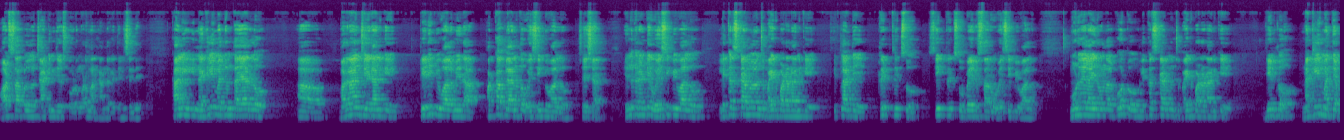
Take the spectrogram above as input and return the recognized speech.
వాట్సాప్లో చాటింగ్ చేసుకోవడం కూడా మనకు అందరికీ తెలిసిందే. కానీ ఈ నకిలీ మద్యం తయారీలో బదనాయం చేయడానికి టీడీపీ వాళ్ళ మీద పక్కా ప్లాన్తో వైసీపీ వాళ్ళు చేశారు. ఎందుకంటే వైసీపీ వాళ్ళు లిక్కర్ స్కామ్ల నుంచి బయటపడడానికి ఇట్లాంటి ట్రిప్ ట్రిక్స్ సీప్ ట్రిక్స్ ఉపయోగిస్తారు వైసీపీ వాళ్ళు. మూడు వేల ఐదు వందల కోట్లు లిక్కర్ స్కామ్ నుంచి బయటపడడానికి దీంట్లో నకిలీ మద్యం.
